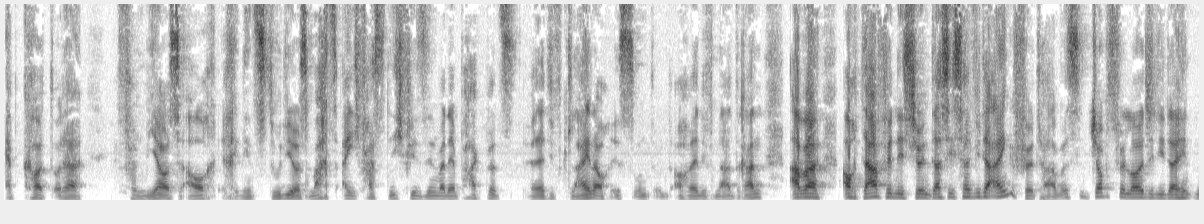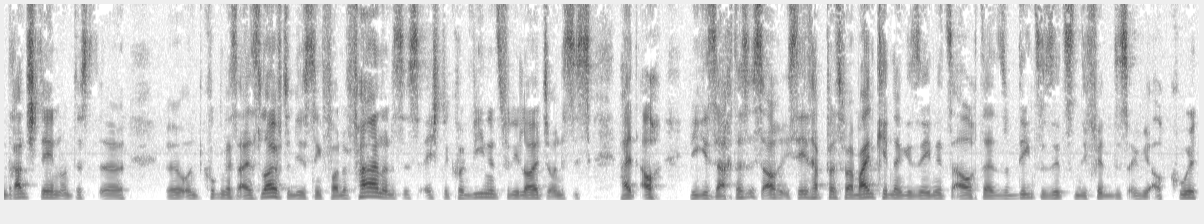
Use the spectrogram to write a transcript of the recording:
Epcot oder von mir aus auch in den Studios macht es eigentlich fast nicht viel Sinn, weil der Parkplatz relativ klein auch ist und, und auch relativ nah dran. Aber auch da finde ich schön, dass sie es halt wieder eingeführt haben. Es sind Jobs für Leute, die da hinten dran stehen und das äh, äh, und gucken, dass alles läuft und dieses Ding vorne fahren und es ist echt eine Convenience für die Leute und es ist halt auch, wie gesagt, das ist auch, ich sehe, habe das bei meinen Kindern gesehen jetzt auch, da so ein Ding zu sitzen, die finden das irgendwie auch cool.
